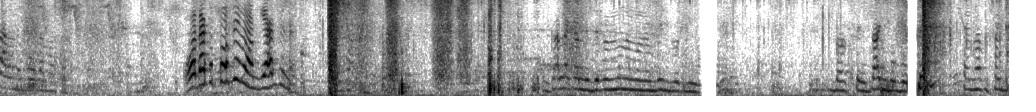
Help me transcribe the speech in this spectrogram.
কারণে না। ওটা তো গালাগালি দেবে মনে মনে বুঝব কি? দশে সহ্য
